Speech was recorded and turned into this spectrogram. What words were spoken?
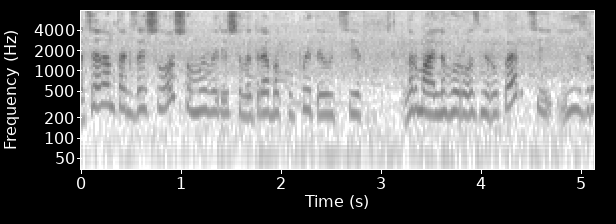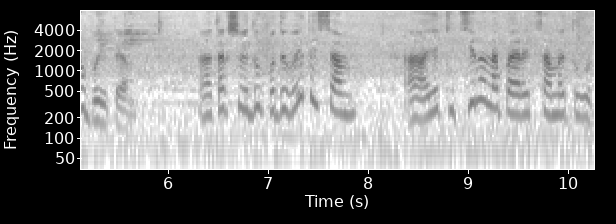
А це нам так зайшло, що ми вирішили, треба купити оці нормального розміру перці і зробити. Так що йду подивитися, які ціни на перець саме тут.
